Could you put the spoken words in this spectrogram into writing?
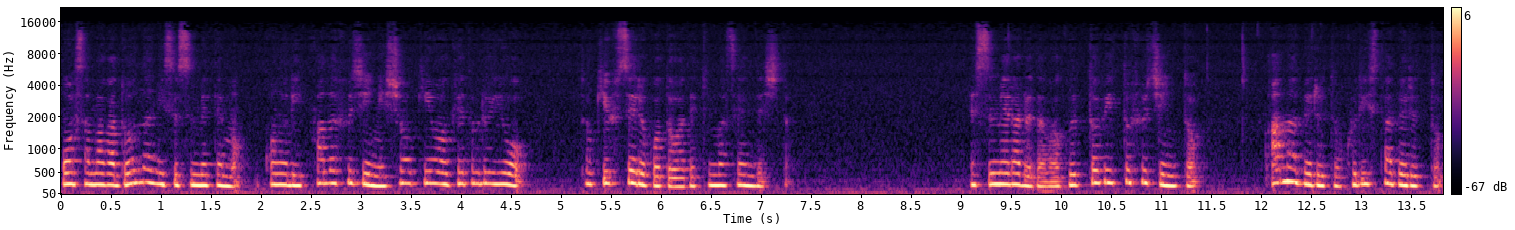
王様がどんなに進めてもこの立派な婦人に賞金を受け取るようう説き伏せることはできませんでした。エスメラルダはグッドビット夫人とアナベルとクリスタベルと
